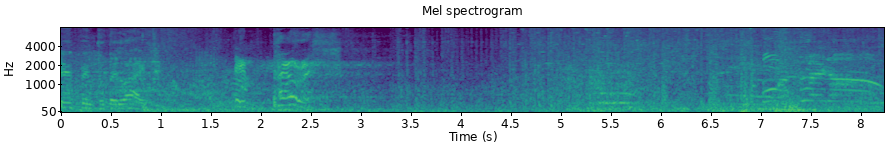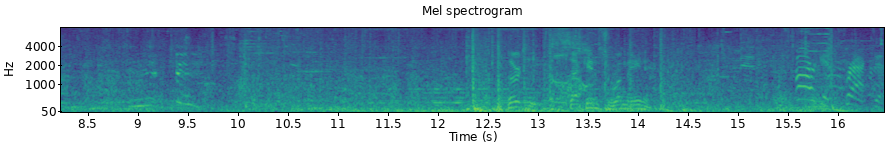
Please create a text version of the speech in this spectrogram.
Step into the light. And perish! For freedom! Thirty seconds remaining. Target practice.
